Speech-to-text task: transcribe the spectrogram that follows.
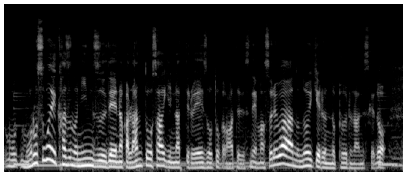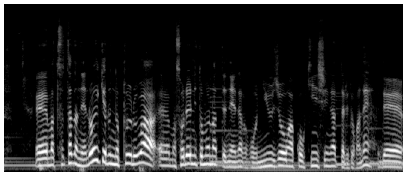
もものすごい数の人数でなんか乱闘騒ぎになってる映像とかがあってですね、まあ、それはあのノイケルンのプールなんですけど、えー、まあ、ただねロイケルンのプールは、えー、まあ、それに伴ってねなんかこう入場がこう禁止になったりとかね。で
